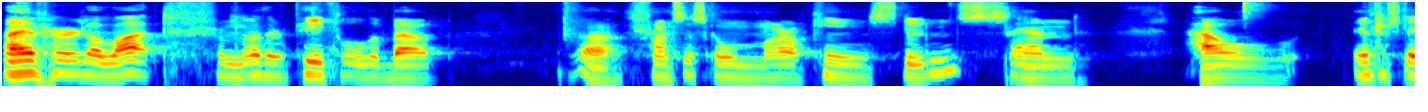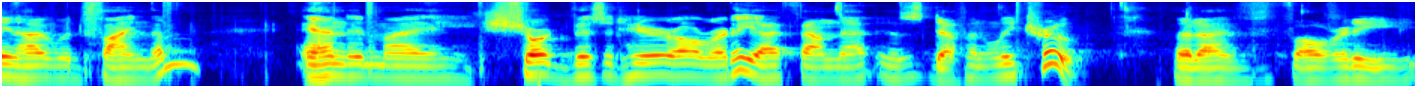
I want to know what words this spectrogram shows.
I've heard a lot from other people about uh, Francisco Marroquin students and how interesting I would find them. And in my short visit here already, I found that is definitely true. That I've already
